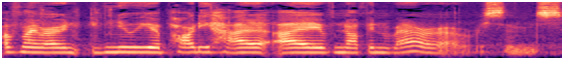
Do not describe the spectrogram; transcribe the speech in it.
of my New Year party hat, I've not been rare ever since.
